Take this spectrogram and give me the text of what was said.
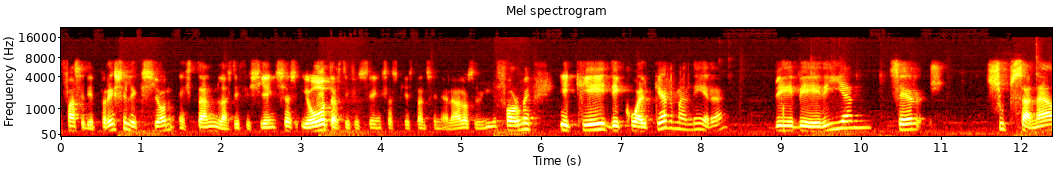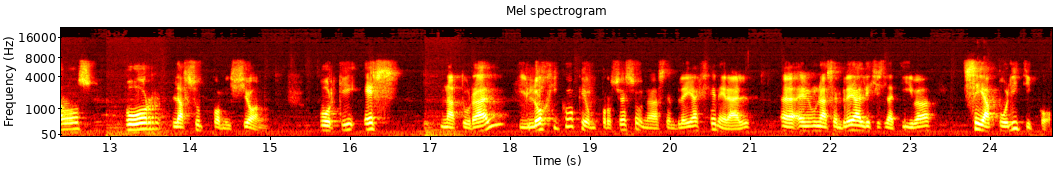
fase de preselección están las deficiencias y otras deficiencias que están señaladas en el informe y que de cualquier manera deberían ser subsanados por la subcomisión, porque es natural y lógico que un proceso, una asamblea general, eh, una asamblea legislativa, sea político.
